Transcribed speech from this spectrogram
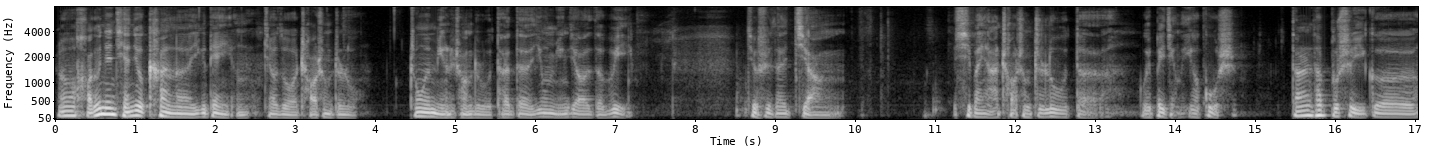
然后好多年前就看了一个电影，叫做《朝圣之路》，中文名是《朝圣之路》，它的英文名叫《The Way》，就是在讲西班牙朝圣之路的为背景的一个故事。当然，它不是一个。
